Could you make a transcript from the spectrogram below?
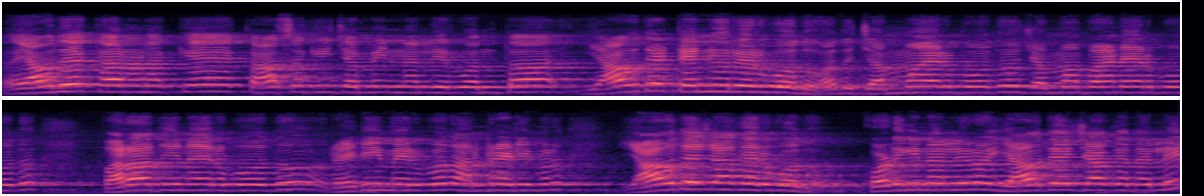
ಯಾವುದೇ ಕಾರಣಕ್ಕೆ ಖಾಸಗಿ ಜಮೀನಿನಲ್ಲಿರುವಂಥ ಯಾವುದೇ ಟೆನ್ಯೂರ್ ಇರ್ಬೋದು. ಅದು ಜಮ್ಮ ಇರ್ಬೋದು, ಜಮ್ಮ ಬಾಣೆ ಇರ್ಬೋದು, ಪರಾಧೀನ ಇರ್ಬೋದು ರೆಡಿಮ್ ಇರ್ಬೋದು ಅನ್ರೆಡಿಮ್ ಇರ್ಬೋದು, ಯಾವುದೇ ಜಾಗ ಇರ್ಬೋದು. ಕೊಡಗಿನಲ್ಲಿರೋ ಯಾವುದೇ ಜಾಗದಲ್ಲಿ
